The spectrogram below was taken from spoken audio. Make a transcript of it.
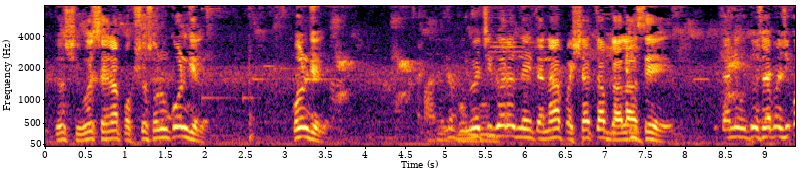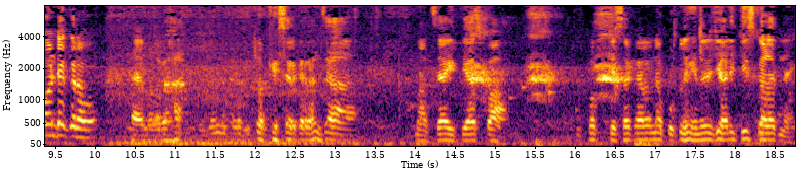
उद्धव शिवसेना पक्ष सोडून कोण गेले? कोण गेले? त्यांना बोलवायची गरज नाही. त्यांना पश्चाताप झाला असेल. त्यांनी उद्धव साहेबांशी कॉन्टॅक्ट करावं बघा. दीपक केसरकरांचा मागचा इतिहास पहा. दीपक केसरकरांना कुठून एनर्जी आली तीच कळत नाही.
